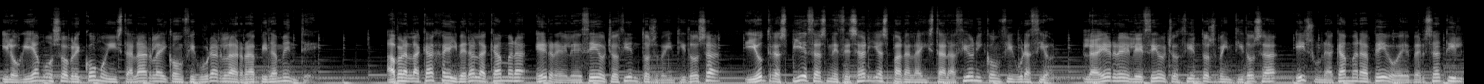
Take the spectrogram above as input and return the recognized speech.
y lo guiamos sobre cómo instalarla y configurarla rápidamente. Abra la caja y verá la cámara RLC822A y otras piezas necesarias para la instalación y configuración. La RLC822A es una cámara PoE versátil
